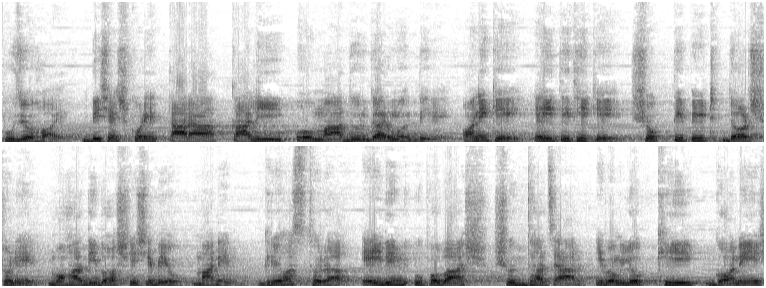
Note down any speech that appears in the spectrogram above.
পুজো হয়। বিশেষ করে তারা, কালী ও মা দুর্গার মন্দিরে। অনেকে এই তিথিকে শক্তিপীঠ দর্শনের মহাদিবস হিসেবেও মানেন। গৃহস্থরা এই দিন উপবাস, শুদ্ধাচার এবং লক্ষ্মী, গণেশ,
